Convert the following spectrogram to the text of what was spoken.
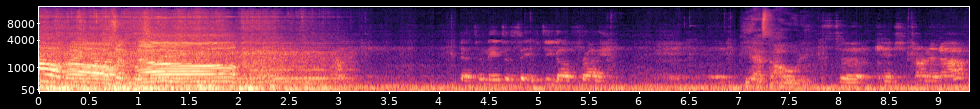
oh my Oh no! He has to hold it. So, can't you turn it off?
